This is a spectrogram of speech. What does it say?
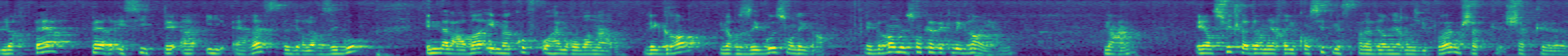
leur père, père ici P-A-I-R-S, c'est-à-dire leurs égaux, les grands, leurs égaux sont les grands. Les grands ne sont qu'avec les grands. Et ensuite, la dernière rime qu'on cite, mais ce n'est pas la dernière rime du poème, chaque, euh,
